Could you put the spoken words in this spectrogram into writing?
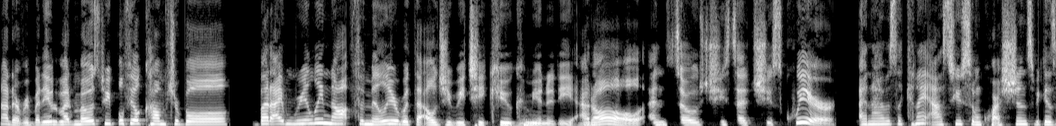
not everybody, but most people feel comfortable. But I'm really not familiar with the LGBTQ mm-hmm. community at mm-hmm. all. And so she said she's queer. And I was like, Can I ask you some questions? Because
